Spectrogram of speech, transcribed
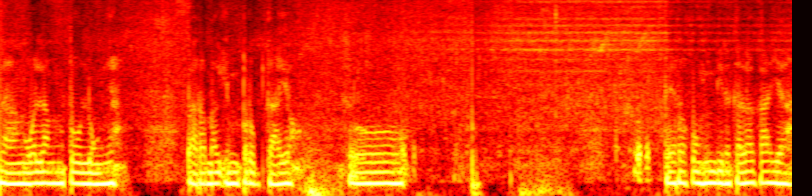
nang walang tulong niya para mag-improve tayo. So pero kung hindi na talaga kaya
